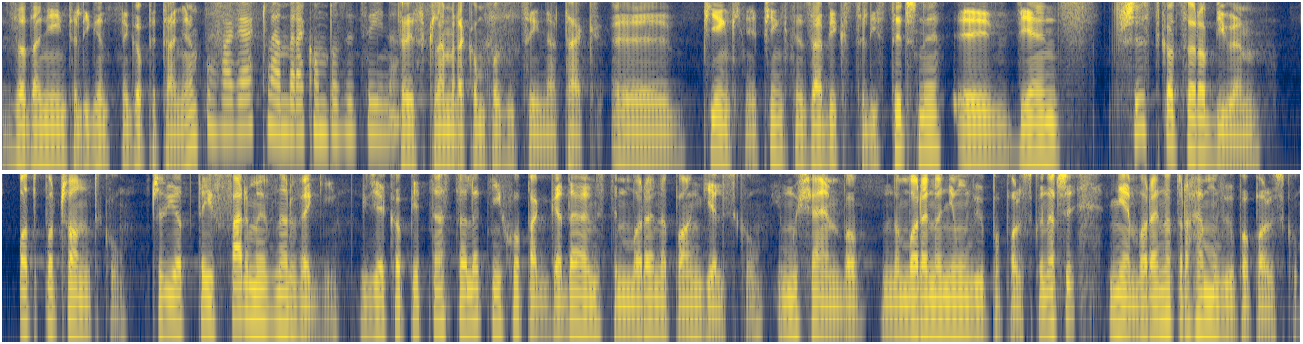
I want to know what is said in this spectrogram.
zadanie inteligentnego pytania. Uwaga, klamra kompozycyjna. To jest klamra kompozycyjna, tak. E, pięknie, piękny zabieg stylistyczny, więc wszystko, co robiłem od początku, czyli od tej farmy w Norwegii, gdzie jako 15-letni chłopak gadałem z tym Moreno po angielsku i musiałem, bo no Moreno nie mówił po polsku. Znaczy, nie, Moreno trochę mówił po polsku.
